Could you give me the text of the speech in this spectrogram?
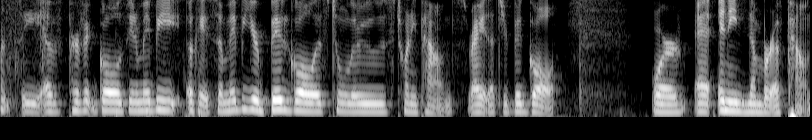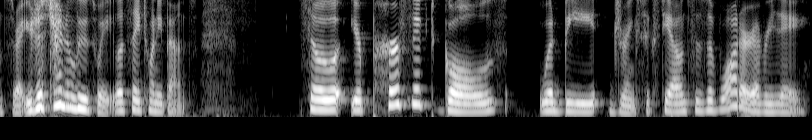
let's see, of perfect goals. You know, maybe, okay, so maybe your big goal is to lose 20 pounds, right? That's your big goal. Or any number of pounds, right? You're just trying to lose weight. Let's say 20 pounds. So your perfect goals would be drink 60 ounces of water every day,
